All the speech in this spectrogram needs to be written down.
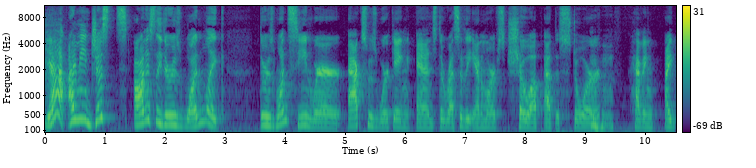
Yeah, I mean, just honestly, there was one like there was one scene where Ax was working and the rest of the Animorphs show up at the store having I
